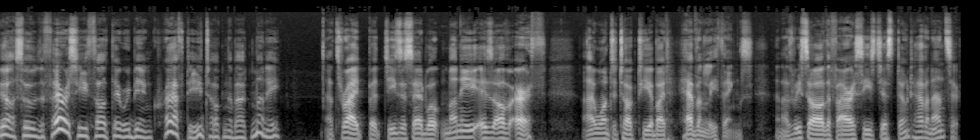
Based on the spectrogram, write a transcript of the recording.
Yeah, so the Pharisee thought they were being crafty, talking about money. That's right, but Jesus said, Well, money is of earth. I want to talk to you about heavenly things. And as we saw, the Pharisees just don't have an answer.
